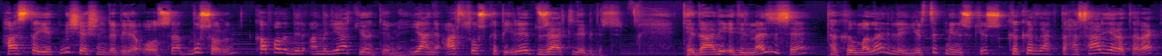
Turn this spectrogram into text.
hasta 70 yaşında bile olsa bu sorun kapalı bir ameliyat yöntemi yani artroskopi ile düzeltilebilir. Tedavi edilmez ise takılmalar ile yırtık menisküs kıkırdakta hasar yaratarak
